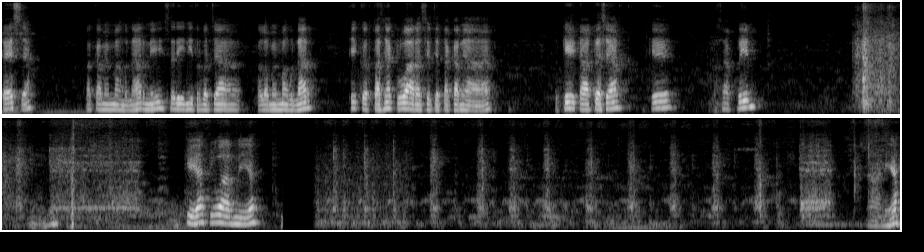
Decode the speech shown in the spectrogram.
tes ya. Apakah memang benar nih seri ini terbaca kalau memang benar oke kertasnya keluar hasil cetakannya ya. oke kita tes ya oke saya print Oke ya, keluar nih ya. Nah, ini ya.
